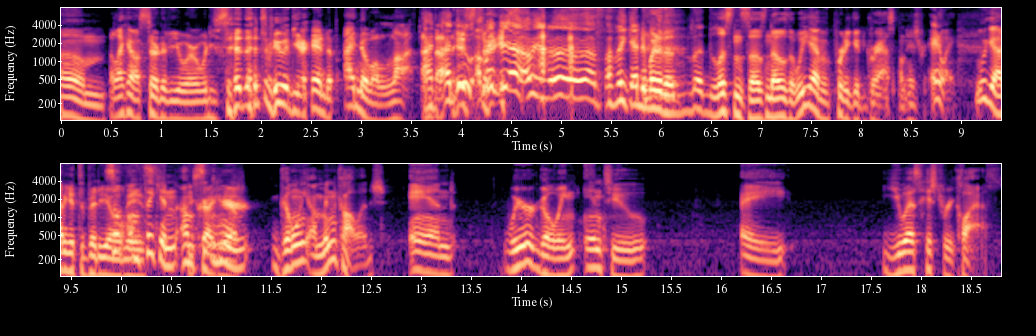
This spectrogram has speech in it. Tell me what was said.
I like how assertive you were when you said that to me with your hand up. I know a lot I, I do. I mean, yeah. I mean, uh, I think anybody that, listens to us knows that we have a pretty good grasp on history. Anyway, We got to get the video. so I'm these. thinking, I'm You sitting here going. I'm in college, and we're going into a U.S. history class,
